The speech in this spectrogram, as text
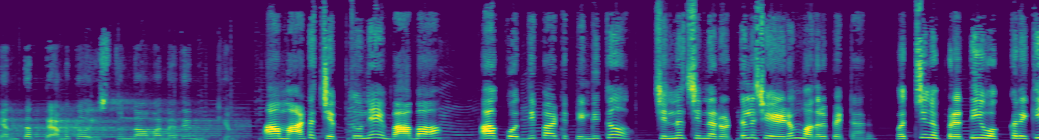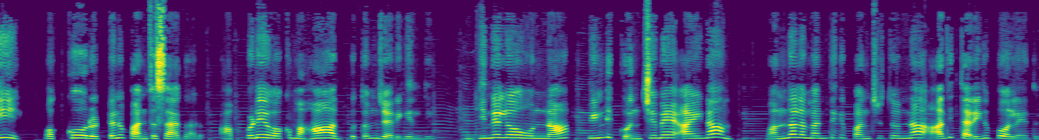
ఎంత ప్రేమతో ఇస్తున్నామన్నదే ముఖ్యం. ఆ మాట చెప్తూనే బాబా ఆ కొద్దిపాటి పిండితో చిన్న చిన్న రొట్టెలు చేయడం మొదలుపెట్టారు. వచ్చిన ప్రతి ఒక్కరికి ఒక్కో రొట్టెను పంచసాగారు. అప్పుడే ఒక మహా అద్భుతం జరిగింది. గిన్నెలో ఉన్న పిండి కొంచెమే అయినా వందల మందికి పంచుతున్నా అది తరిగిపోలేదు.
